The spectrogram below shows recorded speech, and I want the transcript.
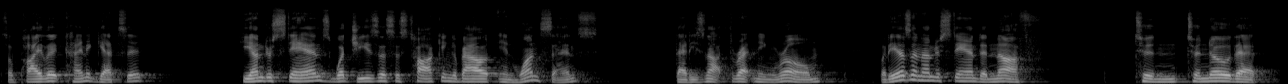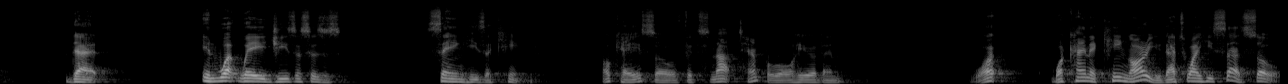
So Pilate kind of gets it. He understands what Jesus is talking about in one sense, that he's not threatening Rome, but he doesn't understand enough to, to know that, that in what way Jesus is saying he's a king. Okay, so if it's not temporal here, then what, what kind of king are you? That's why he says so.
